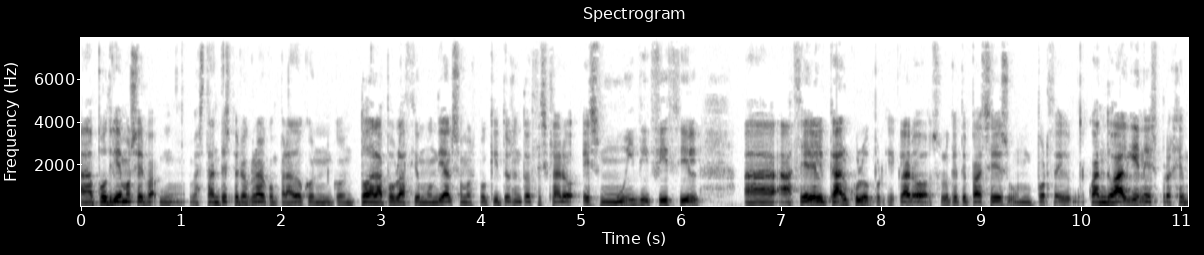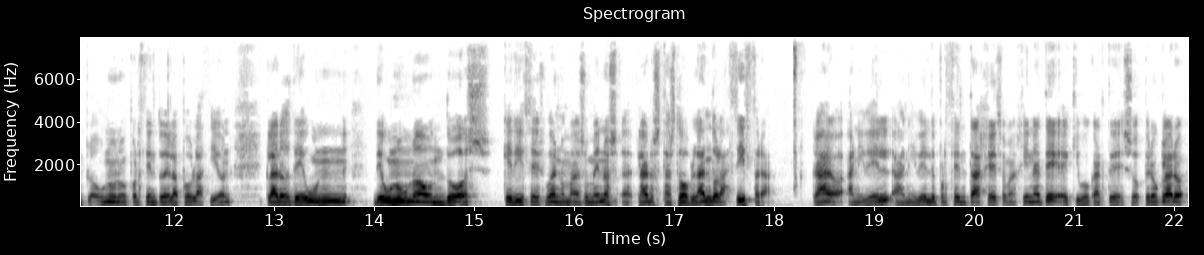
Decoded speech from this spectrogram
Uh, podríamos ser bastantes, pero claro, comparado con, con, toda la población mundial somos poquitos, entonces, claro, es muy difícil uh, hacer el cálculo, porque claro, solo que te pases un porcentaje, cuando alguien es, por ejemplo, un 1% de la población, claro, de un, de un 1 a un 2, que dices, bueno, más o menos, eh, claro, estás doblando la cifra. Claro, a nivel, a nivel de porcentajes, imagínate equivocarte de eso. Pero claro,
